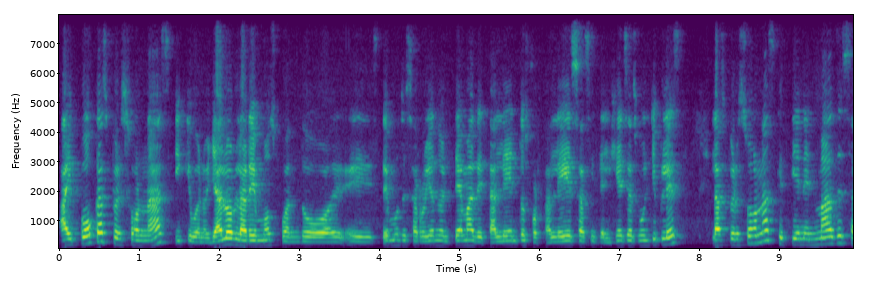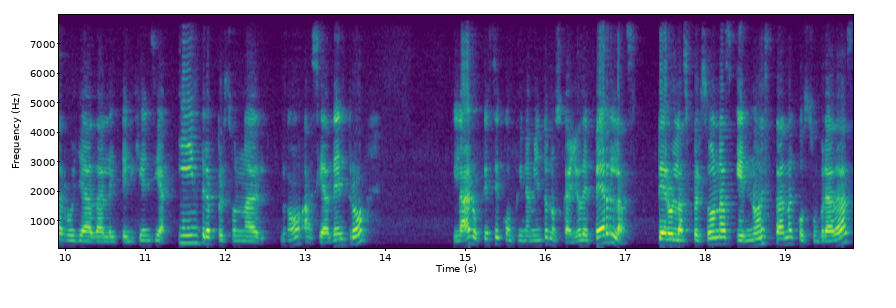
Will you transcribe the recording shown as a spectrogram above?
hay pocas personas, y que bueno, ya lo hablaremos cuando eh, estemos desarrollando el tema de talentos, fortalezas, inteligencias múltiples, las personas que tienen más desarrollada la inteligencia intrapersonal, ¿no? Hacia adentro, claro que este confinamiento nos cayó de perlas, pero las personas que no están acostumbradas,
